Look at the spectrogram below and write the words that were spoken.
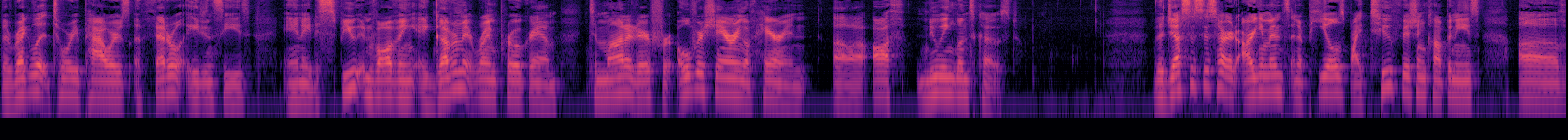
the regulatory powers of federal agencies in a dispute involving a government run program to monitor for overfishing of herring uh, off New England's coast. The justices heard arguments and appeals by two fishing companies of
